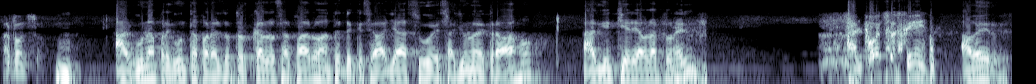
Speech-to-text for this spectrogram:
Alfonso. Mm. ¿Alguna pregunta para el doctor Carlos Alfaro antes de que se vaya a su desayuno de trabajo? ¿Alguien quiere hablar con él? Alfonso, sí. A ver,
